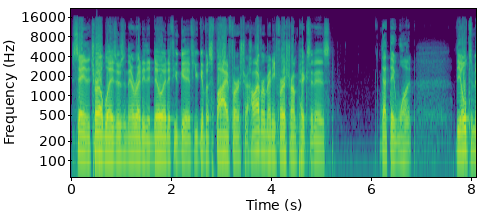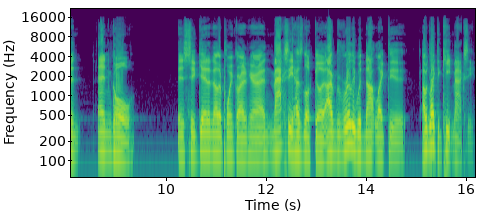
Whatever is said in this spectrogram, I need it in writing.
say the Trailblazers and they're ready to do it. If you give if you give us five first, however many first round picks it is that they want, the ultimate end goal is to get another point guard in here. And Maxey has looked good. I really would not like to. I would like to keep Maxey.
